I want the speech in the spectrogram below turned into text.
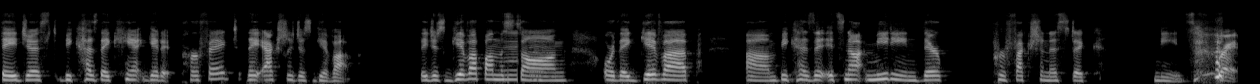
they just because they can't get it perfect they actually just give up they just give up on the Mm. song or they give up um, because it, it's not meeting their perfectionistic needs Right.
